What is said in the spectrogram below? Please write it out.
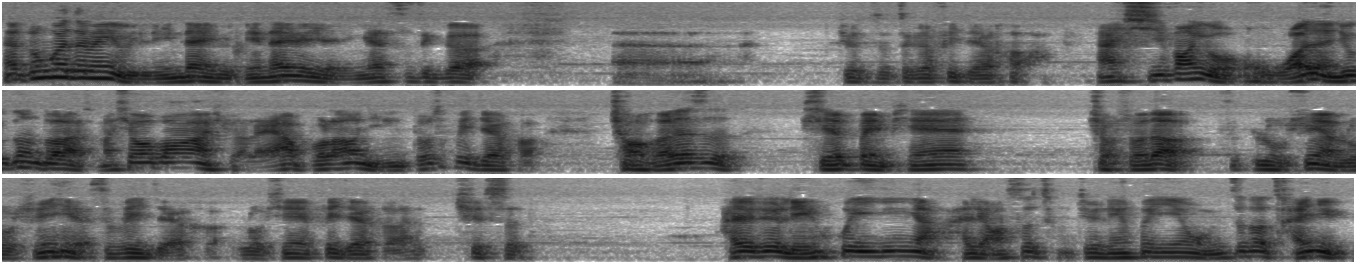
那中国这边有林黛玉，林黛玉也应该是这个，呃，就是这个肺结核。啊，西方有活人就更多了，什么肖邦啊、雪莱啊、勃朗宁都是肺结核。巧合的是，写本篇小说的鲁迅啊，鲁迅也是肺结核，鲁迅肺结核去世。还有就林徽因呀，还梁思成，就林徽因，我们知道才女。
